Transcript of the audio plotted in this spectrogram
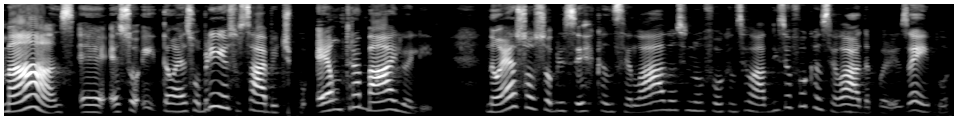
Mas, é, é so, então é sobre isso, sabe? Tipo, é um trabalho ali. Não é só sobre ser cancelado se não for cancelado. E se eu for cancelada, por exemplo,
